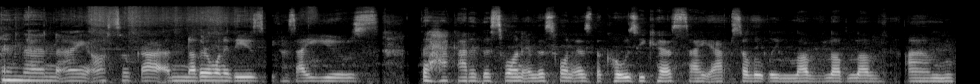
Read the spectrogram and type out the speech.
And then I also got another one of these because I use the heck out of this one. And this one is the Cozy Kiss. I absolutely love, love, love um,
